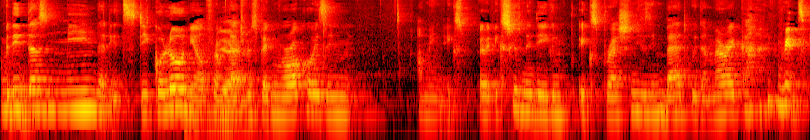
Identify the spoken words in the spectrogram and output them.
But it doesn't mean that it's decolonial from yeah. that respect. Morocco is in I mean, ex- uh, excuse me, the expression is in bed with America, with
